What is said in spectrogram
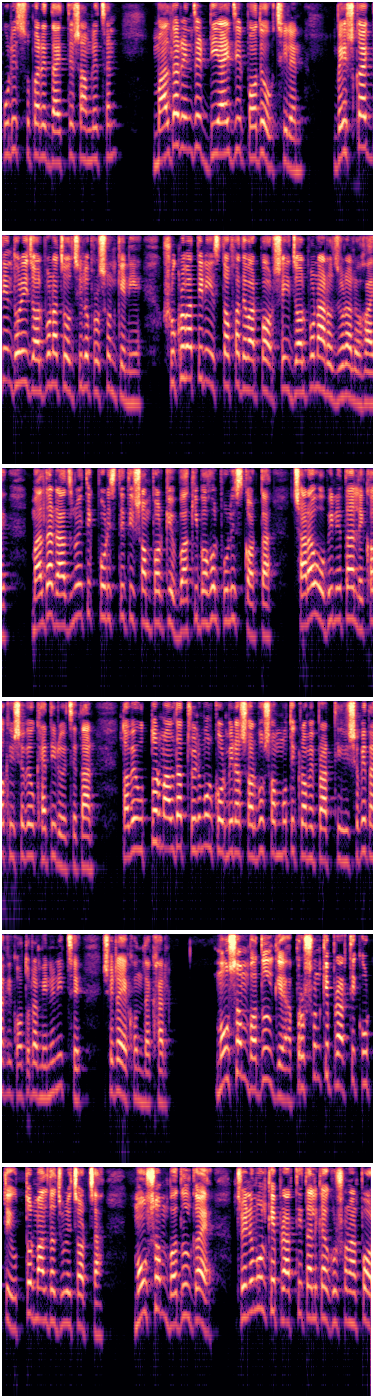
পুলিশ সুপারের দায়িত্বে সামলেছেন। মালদা রেঞ্জের ডিআইজির পদেও ছিলেন। বেশ কয়েকদিন ধরেই জল্পনা চলছিল প্রসূনকে নিয়ে। শুক্রবার তিনি ইস্তফা দেওয়ার পর সেই জল্পনা আরও জোরালো হয়। মালদার রাজনৈতিক পরিস্থিতি সম্পর্কে ওয়াকিবহল পুলিশ কর্তা ছাড়াও অভিনেতা, লেখক হিসেবেও খ্যাতি রয়েছে তার। তবে উত্তর মালদার তৃণমূল কর্মীরা সর্বসম্মতিক্রমে প্রার্থী হিসেবে তাকে কতটা মেনে নিচ্ছে, সেটা এখন দেখার। মৌসুম বদল গেয়া, প্রসূনকে প্রার্থী করতে উত্তর মালদা জুড়ে চর্চা। মৌসুম বদল গয়া। তৃণমূলকে প্রার্থী তালিকা ঘোষণার পর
